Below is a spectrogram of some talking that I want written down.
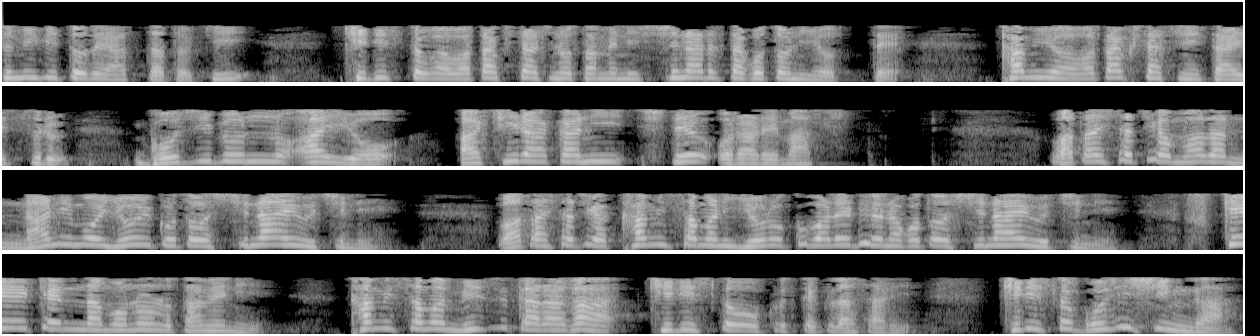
罪人であったとき、キリストが私たちのために死なれたことによって、神は私たちに対するご自分の愛を明らかにしておられます。私たちがまだ何も良いことをしないうちに、私たちが神様に喜ばれるようなことをしないうちに、不経験なもののために、神様自らがキリストを送ってくださり、キリストご自身が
